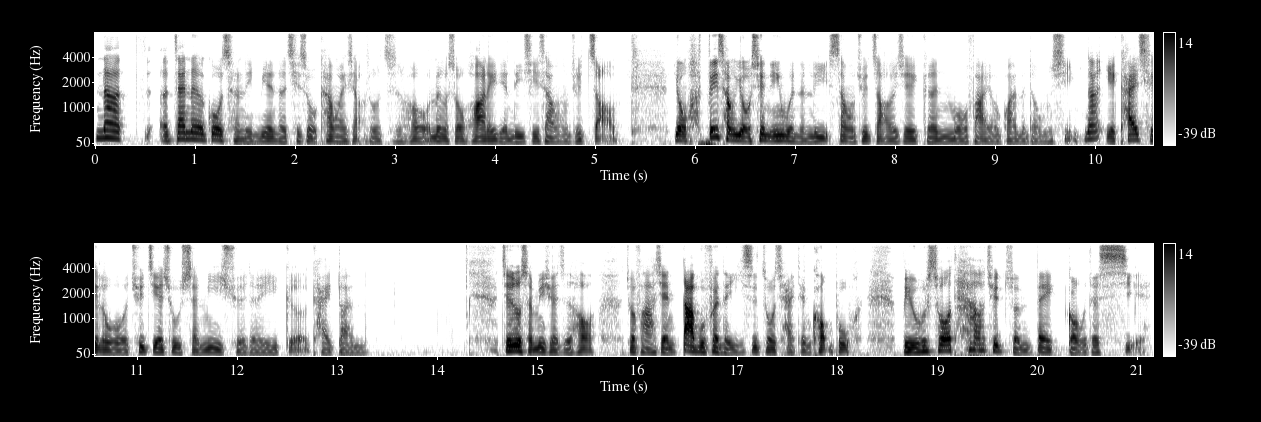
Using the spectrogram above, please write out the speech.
那呃，在那个过程里面呢，其实我看完小说之后，那个时候花了一点力气上网去找，用非常有限的英文能力上网去找一些跟魔法有关的东西，那也开启了我去接触神秘学的一个开端。接触神秘学之后，就发现大部分的仪式做起来有点恐怖。比如说，他要去准备狗的血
